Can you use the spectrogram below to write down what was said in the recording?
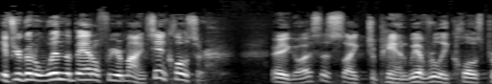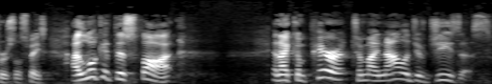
if you're going to win the battle for your mind. Stand closer. There you go. This is like Japan. We have really close personal space. I look at this thought and I compare it to my knowledge of Jesus.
